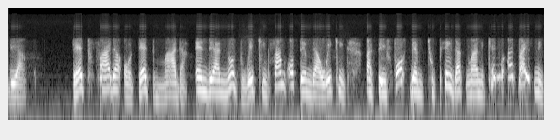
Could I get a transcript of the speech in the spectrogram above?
their dead father or dead mother and they are not working. Some of them they are working but they force them to pay that money. Can you advise me?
